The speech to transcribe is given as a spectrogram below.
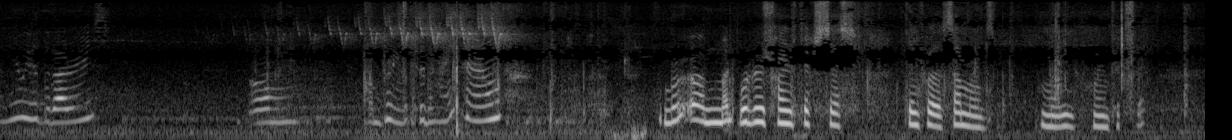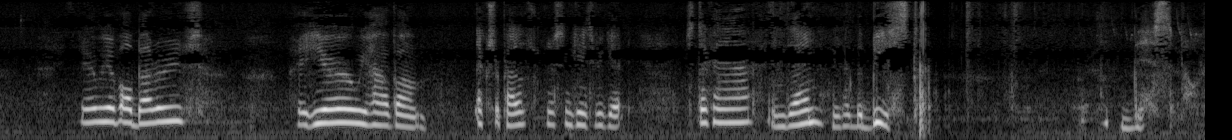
And here we have the batteries. Um, I'm bringing it to them right now. We're, um, we're just trying to fix this thing for the summer and we, we fix it. Here we have all batteries. Right here we have um, extra pedals just in case we get stuck in there. And then we have the beast. This motor.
